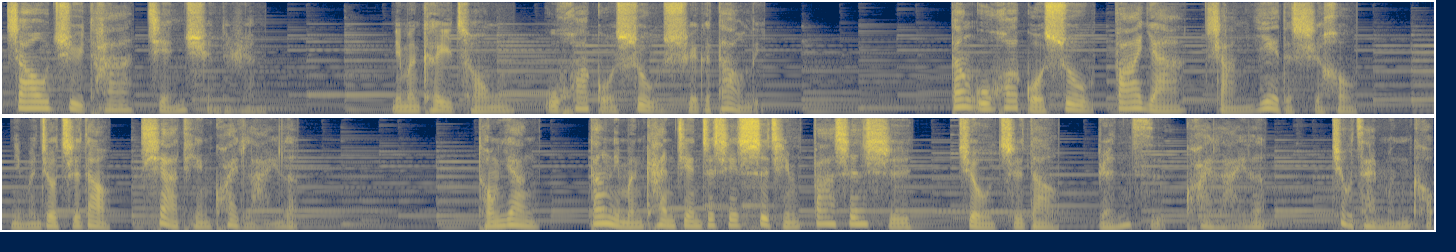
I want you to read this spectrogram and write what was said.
招聚他拣选的人。你们可以从。”无花果树学个道理：当无花果树发芽长叶的时候，你们就知道夏天快来了。同样，当你们看见这些事情发生时，就知道人子快来了，就在门口。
